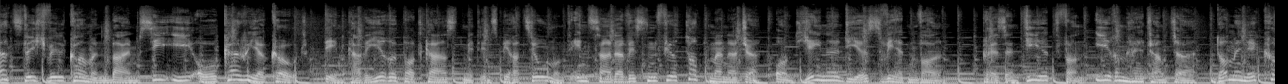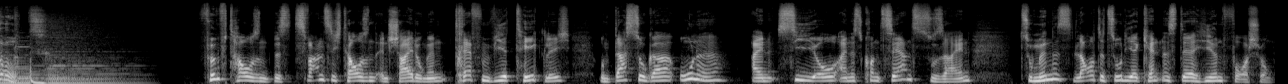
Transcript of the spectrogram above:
Herzlich willkommen beim CEO Career Code, dem Karriere-Podcast mit Inspiration und Insiderwissen für Top-Manager und jene, die es werden wollen. Präsentiert von Ihrem Headhunter Dominik Roth. 5000 bis 20.000 Entscheidungen treffen wir täglich und das sogar ohne ein CEO eines Konzerns zu sein. Zumindest lautet so die Erkenntnis der Hirnforschung.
